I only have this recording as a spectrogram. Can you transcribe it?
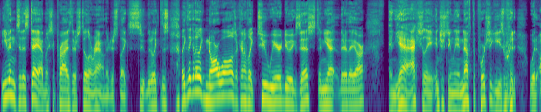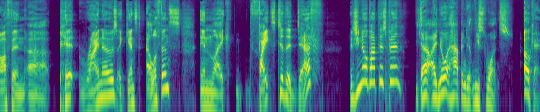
Even to this day, I'm like surprised they're still around. They're just like they're like this like they're like narwhals are kind of like too weird to exist, and yet there they are. And yeah, actually, interestingly enough, the Portuguese would would often uh, pit rhinos against elephants in like fights to the death. Did you know about this, Ben? Yeah, I know it happened at least once. Okay,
